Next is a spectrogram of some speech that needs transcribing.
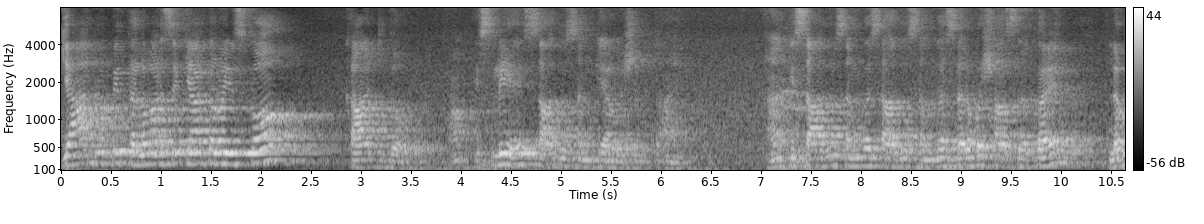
ज्ञान रूपी तलवार से क्या करो इसको? काट दो। हाँ इसलिए साधु संघ की आवश्यकता है। हाँ कि साधु संघ साधु संघ सर्वशास्त्र का लव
